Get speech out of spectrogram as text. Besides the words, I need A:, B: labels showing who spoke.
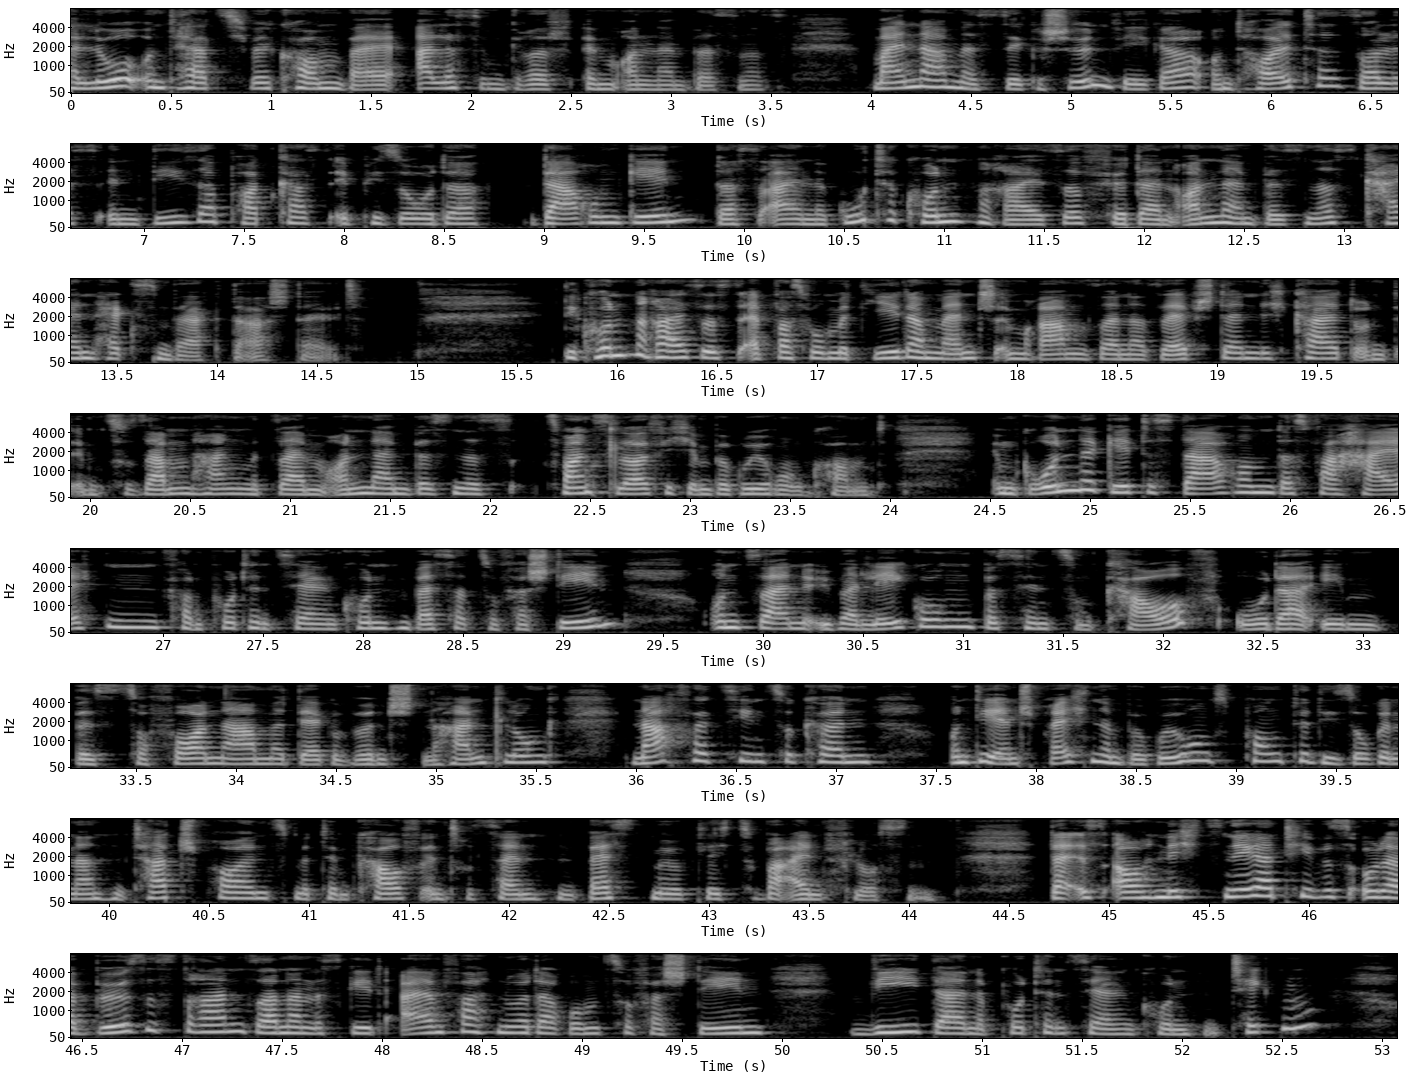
A: Hallo und herzlich willkommen bei Alles im Griff im Online-Business. Mein Name ist Silke Schönweger und heute soll es in dieser Podcast-Episode darum gehen, dass eine gute Kundenreise für dein Online-Business kein Hexenwerk darstellt. Die Kundenreise ist etwas, womit jeder Mensch im Rahmen seiner Selbstständigkeit und im Zusammenhang mit seinem Online-Business zwangsläufig in Berührung kommt. Im Grunde geht es darum, das Verhalten von potenziellen Kunden besser zu verstehen und seine Überlegungen bis hin zum Kauf oder eben bis zur Vornahme der gewünschten Handlung nachvollziehen zu können und die entsprechenden Berührungspunkte, die sogenannten Touchpoints mit dem Kaufinteressenten bestmöglich zu beeinflussen. Da ist auch nichts Negatives oder Böses dran, sondern es geht einfach nur darum zu verstehen, wie deine potenziellen Kunden ticken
